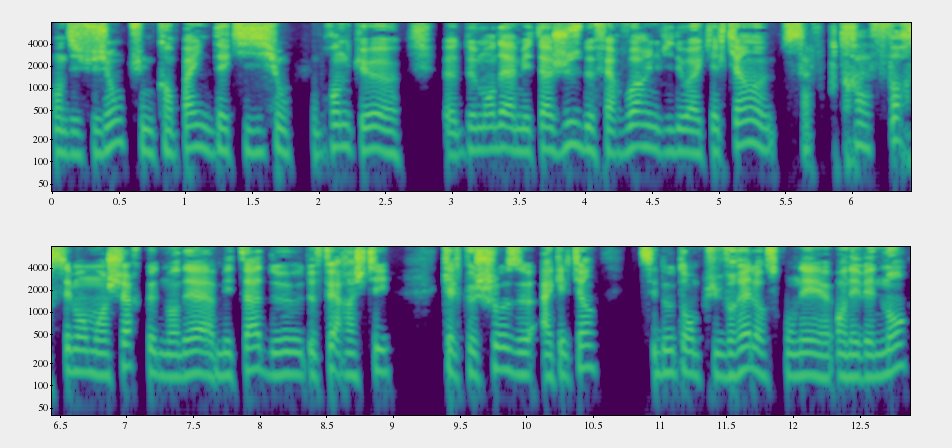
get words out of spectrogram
en diffusion qu'une campagne d'acquisition. Comprendre que euh, demander à Meta juste de faire voir une vidéo à quelqu'un, ça coûtera forcément moins cher que demander à Meta de, de faire acheter quelque chose à quelqu'un. C'est d'autant plus vrai lorsqu'on est en événement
